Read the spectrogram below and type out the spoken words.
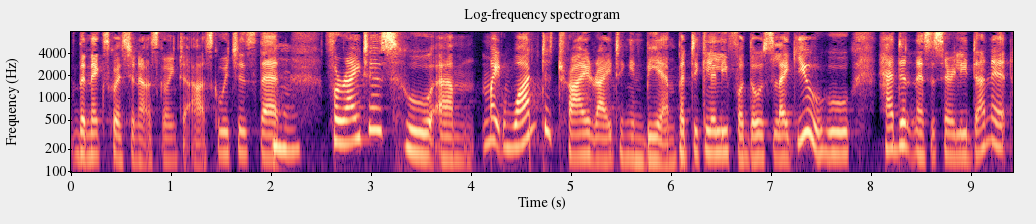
the next question I was going to ask, which is that for writers who um, might want to try writing in BM, particularly for those like you who hadn't necessarily done it,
